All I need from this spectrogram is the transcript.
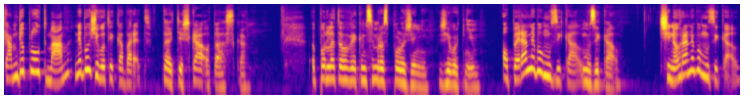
Kam doplout mám, nebo život je kabaret? To je těžká otázka. Podle toho, v jakém jsem rozpoložení životním. Opera nebo muzikál? Muzikál. Činohra nebo muzikál?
